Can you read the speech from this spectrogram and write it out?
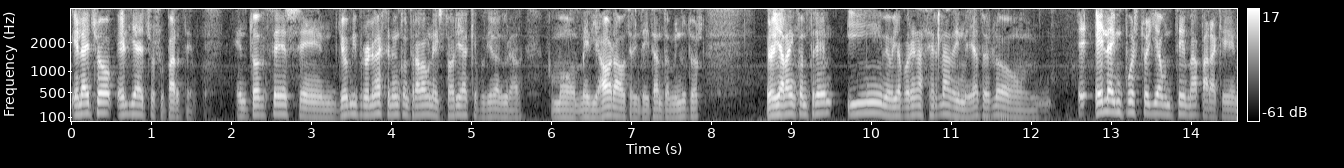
Él, ha hecho, él ya ha hecho su parte. Entonces, eh, yo mi problema es que no encontraba una historia que pudiera durar como media hora o treinta y tantos minutos. Pero ya la encontré y me voy a poner a hacerla de inmediato. Es lo... Eh, él ha impuesto ya un tema para que,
